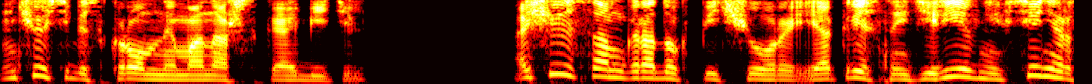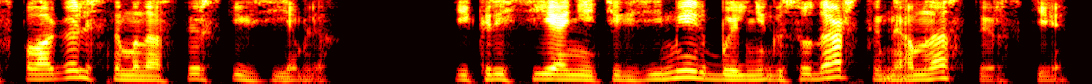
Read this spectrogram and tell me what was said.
Ничего себе скромная монашеская обитель. А еще и сам городок Печоры, и окрестные деревни, все они располагались на монастырских землях. И крестьяне этих земель были не государственные, а монастырские.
